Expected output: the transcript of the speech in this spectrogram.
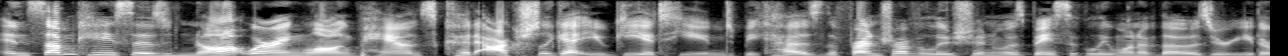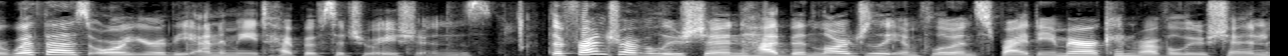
In some cases, not wearing long pants could actually get you guillotined because the French Revolution was basically one of those you're either with us or you're the enemy type of situations. The French Revolution had been largely influenced by the American Revolution,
